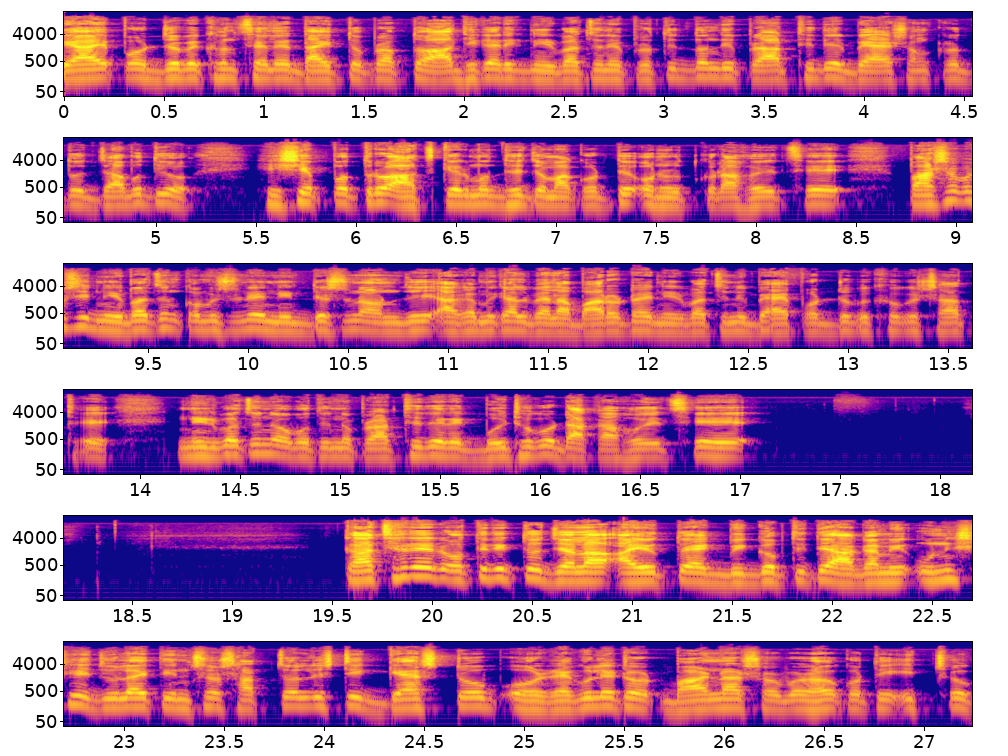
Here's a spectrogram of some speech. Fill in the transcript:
ব্যয় পর্যবেক্ষণ সেলের দায়িত্বপ্রাপ্ত আধিকারিক নির্বাচনে প্রতিদ্বন্দ্বী প্রার্থীদের ব্যয় সংক্রান্ত যাবতীয় হিসেবপত্র আজকের মধ্যে জমা করতে অনুরোধ করা হয়েছে। পাশাপাশি নির্বাচন কমিশনের নির্দেশনা অনুযায়ী আগামীকাল বেলা বারোটায় নির্বাচনী ব্যয় পর্যবেক্ষকের সাথে নির্বাচনে অবতীর্ণ প্রার্থীদের এক বৈঠকও ডাকা হয়েছে। কাছাড়ের অতিরিক্ত জেলা আয়ুক্ত এক বিজ্ঞপ্তিতে আগামী উনিশে জুলাই তিনশো সাতচল্লিশটি গ্যাস স্টোভ ও রেগুলেটর বার্নার সরবরাহ করতে ইচ্ছুক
